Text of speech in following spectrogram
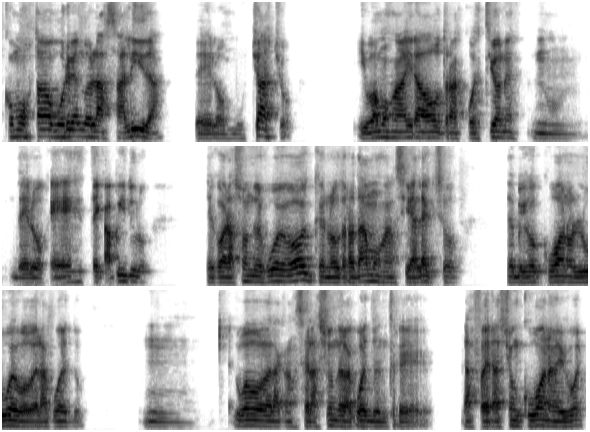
cómo está ocurriendo la salida de los muchachos. Y vamos a ir a otras cuestiones mmm, de lo que es este capítulo de Corazón del Juego hoy, que nos tratamos hacia el éxodo del cubano luego del acuerdo, mmm, luego de la cancelación del acuerdo entre la Federación Cubana de Béisbol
